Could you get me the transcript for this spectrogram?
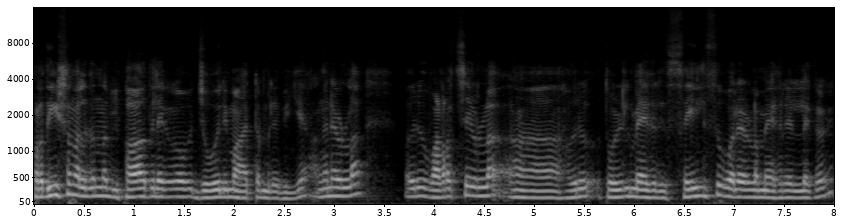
പ്രതീക്ഷ നൽകുന്ന വിഭാഗത്തിലേക്ക് ജോലി മാറ്റം ലഭിക്കുക. അങ്ങനെയുള്ള ഒരു വളർച്ചയുള്ള ഒരു തൊഴിൽ മേഖല സെയിൽസ് പോലെയുള്ള മേഖലകളിലേക്കൊക്കെ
